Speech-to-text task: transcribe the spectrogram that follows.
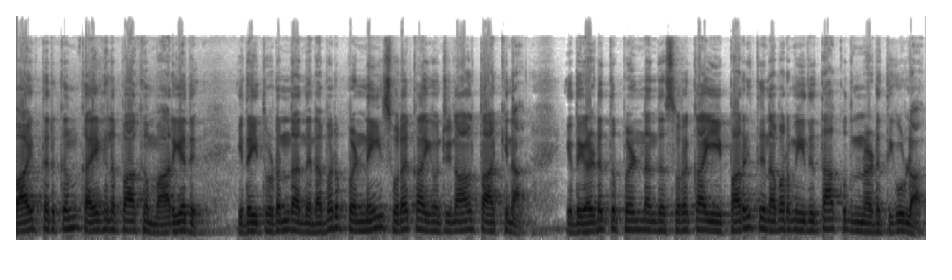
வாய்த்தர்க்கம் கைகலப்பாக மாறியது. இதைத் தொடர்ந்து அந்த நபர் பெண்ணை சுரக்காய் ஒன்றினால் தாக்கினார். இதையடுத்து பெண் அந்த சுரக்காயை பறித்து நபர் மீது தாக்குதல் நடத்தியுள்ளார்.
